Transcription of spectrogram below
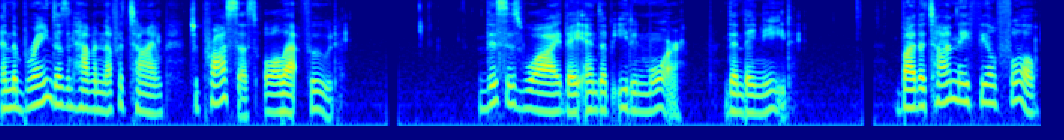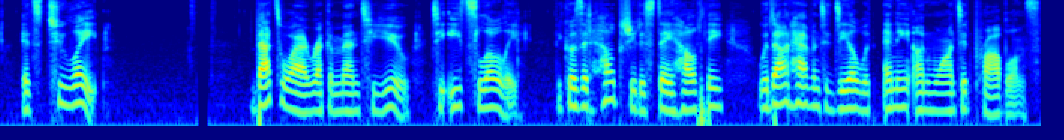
and the brain doesn't have enough time to process all that food. This is why they end up eating more than they need. By the time they feel full, it's too late. That's why I recommend to you to eat slowly, because it helps you to stay healthy without having to deal with any unwanted problems.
